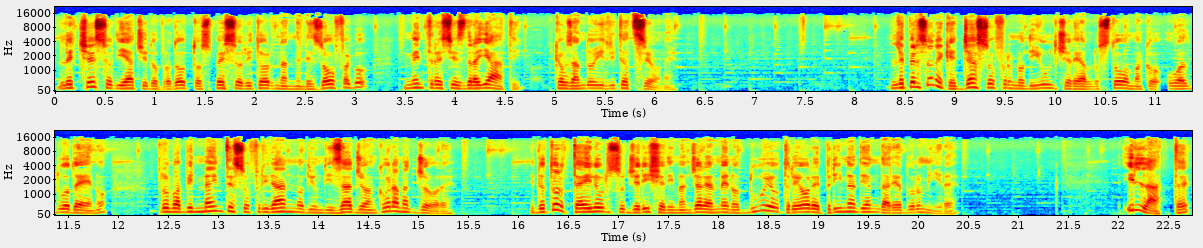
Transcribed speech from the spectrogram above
l'eccesso di acido prodotto spesso ritorna nell'esofago mentre si è sdraiati, causando irritazione. Le persone che già soffrono di ulcere allo stomaco o al duodeno probabilmente soffriranno di un disagio ancora maggiore. Il dottor Taylor suggerisce di mangiare almeno due o tre ore prima di andare a dormire. Il latte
